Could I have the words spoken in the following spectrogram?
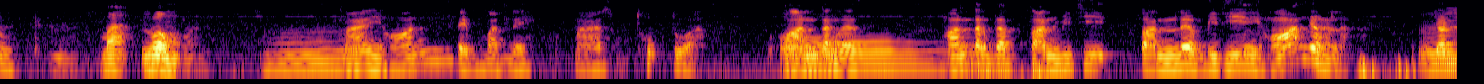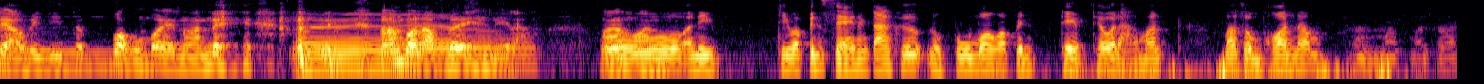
รอืมมาร่วมอื หมานี่หอนเต็มบัดเลยหมาทุกตัวหอนตั้งแต่หอนตั้งแต่ตอนพิธีตอนเริ่มพิธีนี่หอนอยู่นั่นล่ะจนแล้วพิธีจนพวกผมบ่ได้นอนเลยเออนอนบ่หลับเลยนี่ล่ะหโอ้มาหอนอันนี้ที่ว่าเป็นแสงต่างๆคือหลวงปู่มองว่าเป็นเทพเทวดามามาสมพรน้อืมมามาจอย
